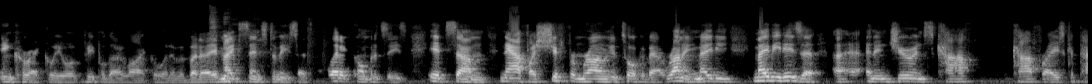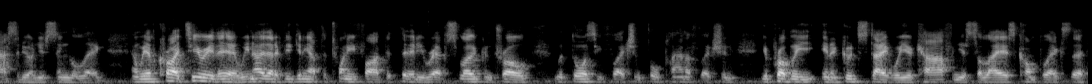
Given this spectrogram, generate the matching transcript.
incorrectly or people don't like or whatever. But it makes sense to me. So athletic competencies. It's um, now if I shift from rowing and talk about running, maybe maybe it is a, a an endurance calf calf raise capacity on your single leg. And we have criteria there. We know that if you're getting up to 25 to 30 reps, slow controlled with dorsiflexion, full plantar flexion, you're probably in a good state where your calf and your soleus complex, the,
